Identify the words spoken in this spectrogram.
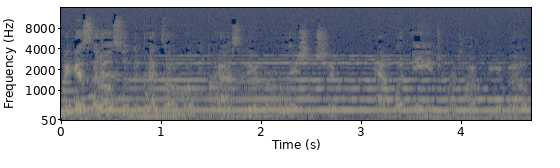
I guess that also depends on what capacity of a relationship, at what age we're talking about.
